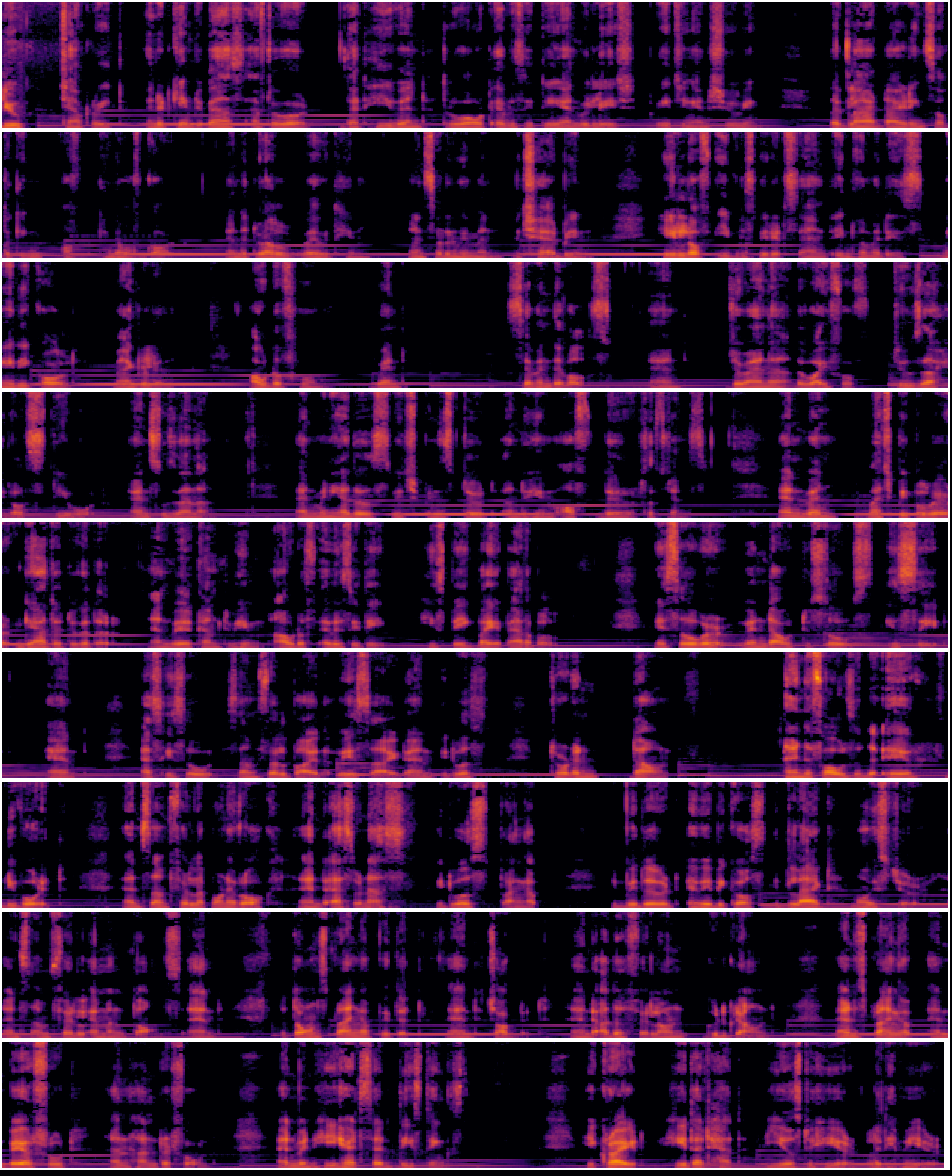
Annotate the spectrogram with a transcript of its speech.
Luke chapter 8 And it came to pass afterward that he went throughout every city and village, preaching and shewing the glad tidings of the king of kingdom of God. And the twelve were with him, and certain women which had been healed of evil spirits and infirmities, Mary called Magdalene, out of whom went seven devils, and Joanna the wife of Chuza Herod's steward, and Susanna, and many others which ministered unto him of their substance. And when much people were gathered together, and were come to him out of every city, he spake by a parable. A sower went out to sow his seed, and as he sowed, some fell by the wayside, and it was trodden down, and the fowls of the air devoured it. And some fell upon a rock, and as soon as it was sprung up, it withered away because it lacked moisture. And some fell among thorns, and the thorns sprang up with it, and choked it. And other fell on good ground, and sprang up, and bare fruit an hundredfold. And when he had said these things, he cried, He that hath ears to hear, let him hear.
